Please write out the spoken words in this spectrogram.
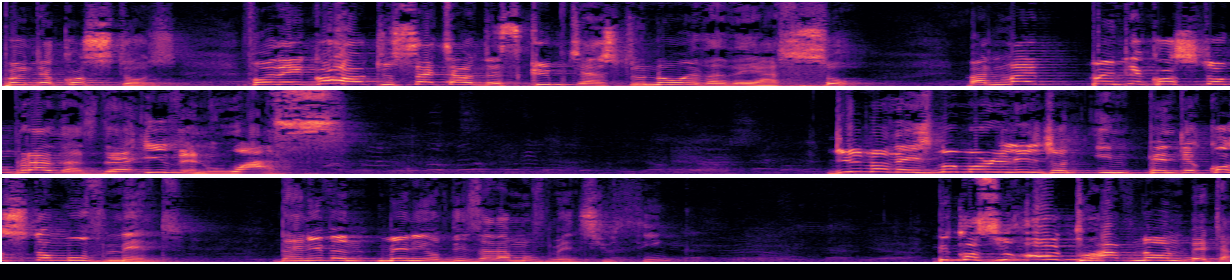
Pentecostals. For they go out to search out the scriptures to know whether they are so. But my Pentecostal brothers, they're even worse. Do you know there is no more religion in Pentecostal movement than even many of these other movements you think? Because you ought to have known better.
